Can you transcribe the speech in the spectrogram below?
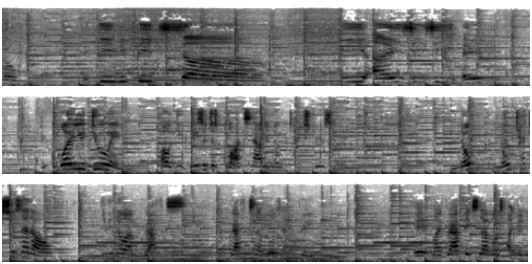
bro. Give me pizza. B I Z Z A. What are you doing? Oh, these are just blocks now. There's no textures. No textures at all. Even though I'm graphics. My graphics level is at 3. It, my graphics level is under 9.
